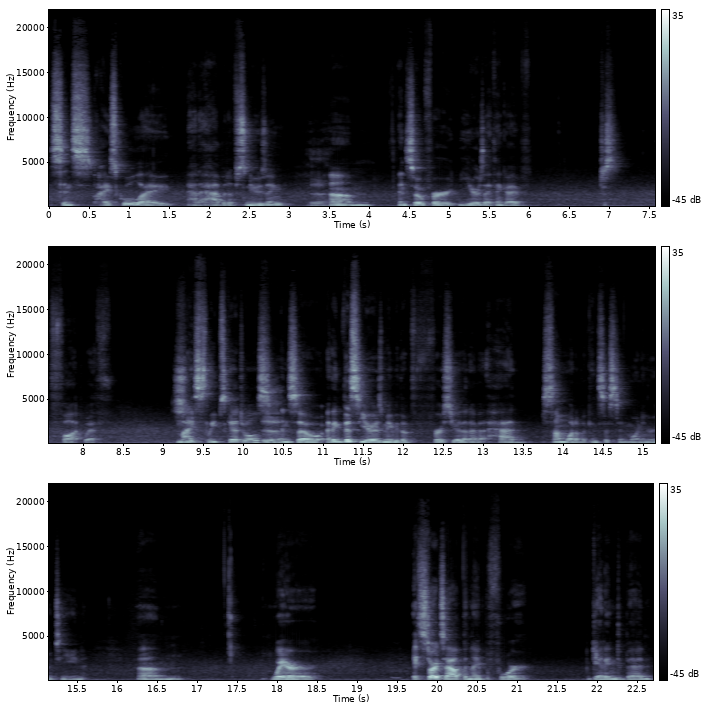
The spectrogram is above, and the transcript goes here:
since high school I had a habit of snoozing. Yeah. Um, and so for years, I think I've just fought with my Sleep. sleep schedules. Yeah. And so I think this year is maybe the first year that I've had somewhat of a consistent morning routine um, where it starts out the night before getting to bed,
